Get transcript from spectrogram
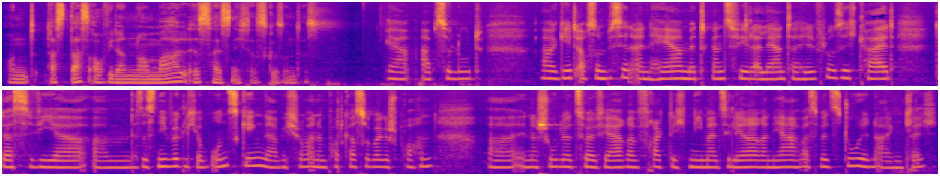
Und dass das auch wieder normal ist, heißt nicht, dass es gesund ist. Ja, absolut. Äh, geht auch so ein bisschen einher mit ganz viel erlernter Hilflosigkeit, dass wir, ähm, dass es nie wirklich um uns ging. Da habe ich schon mal in einem Podcast drüber gesprochen. Äh, in der Schule, zwölf Jahre, fragte ich niemals die Lehrerin, ja, was willst du denn eigentlich?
